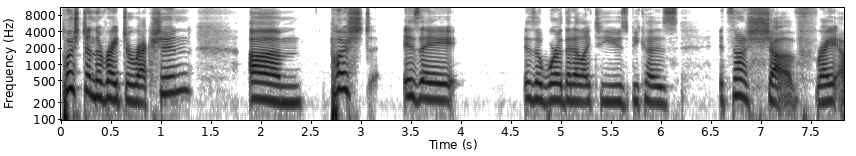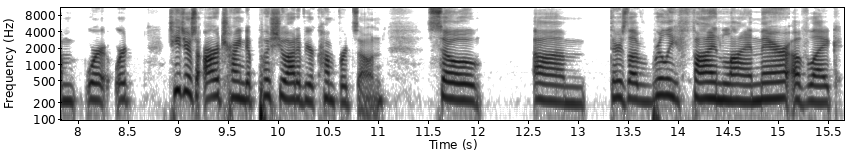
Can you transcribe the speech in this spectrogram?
pushed in the right direction um pushed is a is a word that I like to use because it's not a shove, right? Um where where teachers are trying to push you out of your comfort zone. So um there's a really fine line there of like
